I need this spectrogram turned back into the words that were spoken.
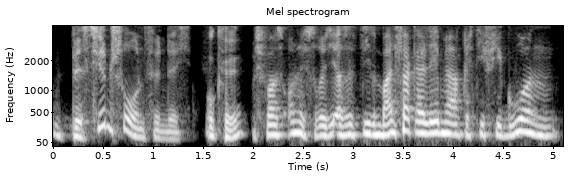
Ein bisschen schon, finde ich. Okay. Ich weiß auch nicht so richtig. Also die Mindfuck erleben ja eigentlich die Figuren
